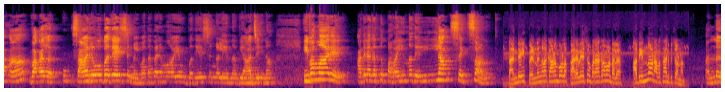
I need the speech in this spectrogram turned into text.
ആ വഅൽ സാരോപദേശങ്ങൾ മതപരമായ ഉപദേശങ്ങൾ എന്ന വ്യാജേന ഇവന്മാര് അതിനകത്ത് പറയുന്നതെല്ലാം സെക്സ് ആണ്. തന്റെ ഈ പെണ്ണുങ്ങളെ കാണുമ്പോൾ ഉള്ള പരവേശം പരാക്രമം ഉണ്ടല്ലോ. അത് ഇന്നോട് അവസാനിപ്പിച്ചോണം. അന്ന്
